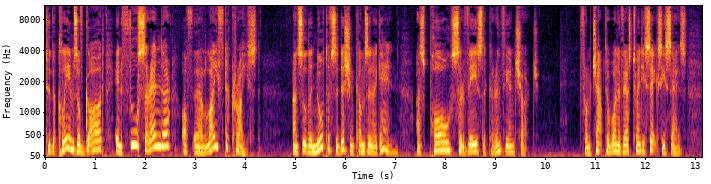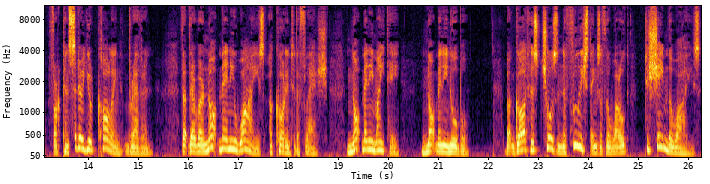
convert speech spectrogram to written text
to the claims of God in full surrender of their life to Christ. And so the note of sedition comes in again as Paul surveys the Corinthian church. From chapter 1 and verse 26, he says, For consider your calling, brethren, that there were not many wise according to the flesh, not many mighty, not many noble. But God has chosen the foolish things of the world to shame the wise,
